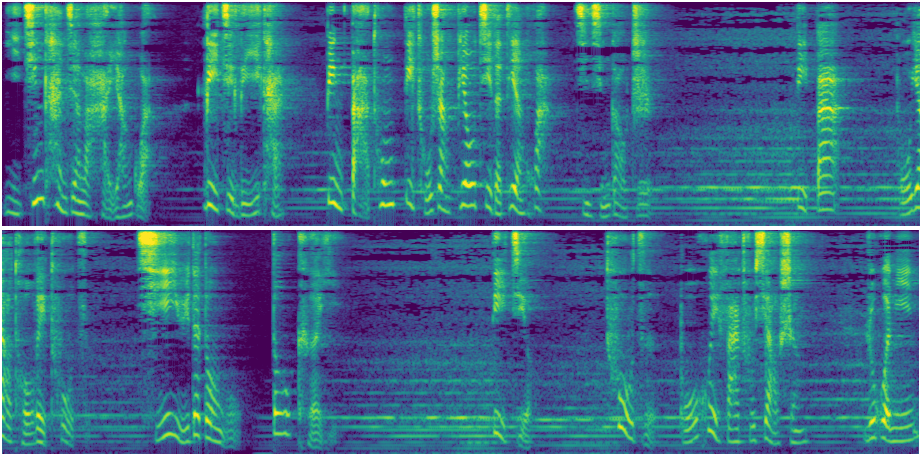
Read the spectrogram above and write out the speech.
已经看见了海洋馆，立即离开，并打通地图上标记的电话进行告知。第八，不要投喂兔子，其余的动物都可以。第九，兔子不会发出笑声。如果您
